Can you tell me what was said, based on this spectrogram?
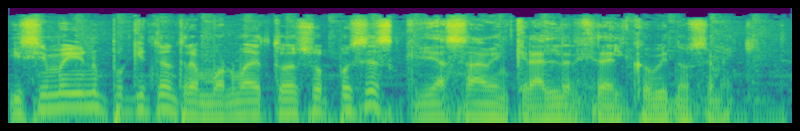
Y si me oyen un poquito entre morma de todo eso, pues es que ya saben que la alergia del COVID no se me quita.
